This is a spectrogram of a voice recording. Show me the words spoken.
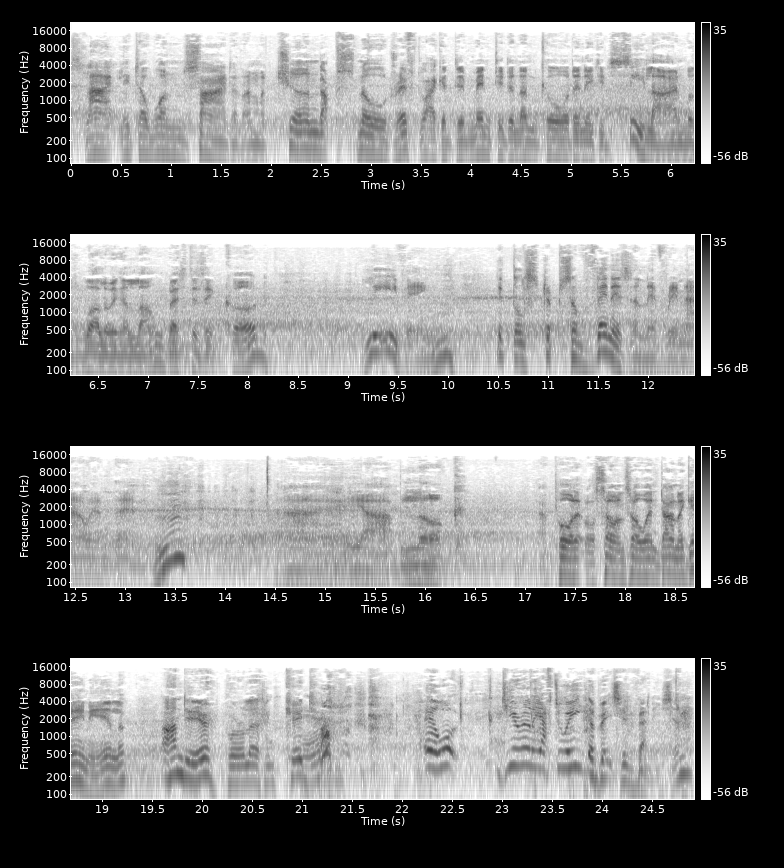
slightly to one side of them, a churned up snowdrift like a demented and uncoordinated sea lion was wallowing along best as it could, leaving little strips of venison every now and then. Hmm? Ah, yeah, look. A poor little so-and-so went down again here, look. And here, poor little kid. hey, look, do you really have to eat the bits of venison?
